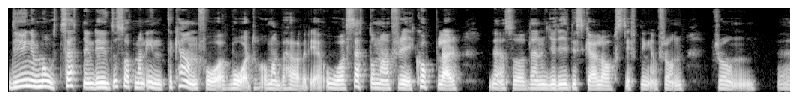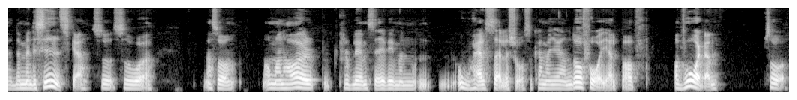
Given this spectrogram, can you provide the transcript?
det är ju ingen motsättning. Det är ju inte så att man inte kan få vård om man behöver det, oavsett om man frikopplar alltså den juridiska lagstiftningen från, från eh, den medicinska. Så, så alltså, om man har problem, säger vi, med ohälsa eller så, så kan man ju ändå få hjälp av, av vården. Så,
